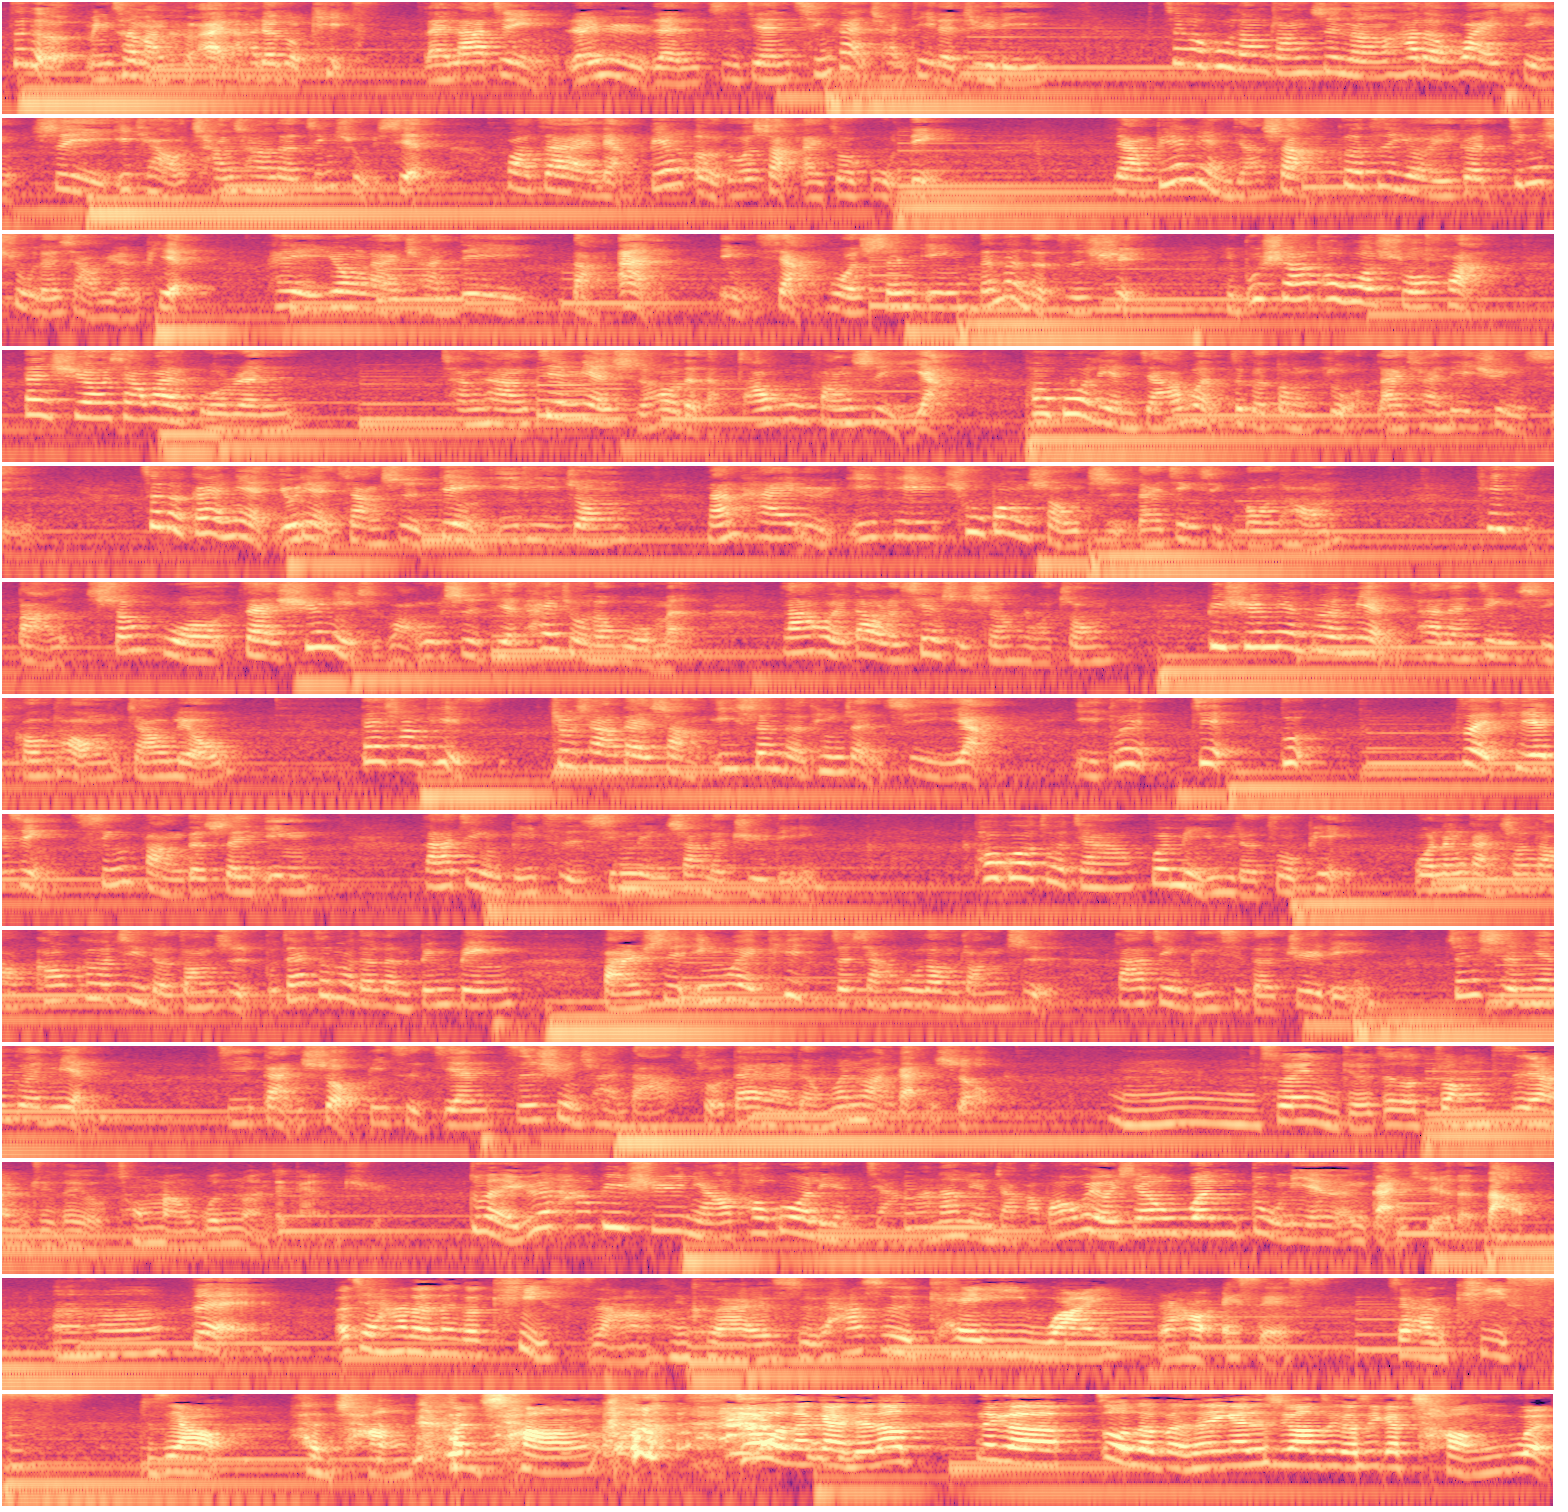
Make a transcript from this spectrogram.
这个名称蛮可爱的，它叫做 Kiss，来拉近人与人之间情感传递的距离。这个互动装置呢，它的外形是以一条长长的金属线画在两边耳朵上来做固定，两边脸颊上各自有一个金属的小圆片，可以用来传递档案、影像或声音等等的资讯。你不需要透过说话，但需要像外国人常常见面时候的打招呼方式一样，透过脸颊吻这个动作来传递讯息。这个概念有点像是电影《E.T.》中。男孩与 E.T. 触碰手指来进行沟通。Kiss 把生活在虚拟网络世界太久的我们拉回到了现实生活中，必须面对面才能进行沟通交流。戴上 Kiss 就像戴上医生的听诊器一样，以最接对最贴近心房的声音，拉近彼此心灵上的距离。透过作家温敏玉的作品，我能感受到高科技的装置不再这么的冷冰冰，反而是因为 Kiss 这项互动装置。拉近彼此的距离，真实面对面及感受彼此间资讯传达所带来的温暖感受。嗯，所以你觉得这个装置让你觉得有充满温暖的感觉？对，因为它必须你要透过脸颊嘛，那脸颊宝宝会有一些温度，你也能感觉得到。嗯哼，对。而且它的那个 kiss 啊，很可爱的是，它是 K E Y，然后 S S，所以它的 kiss 就是要。很长 很长，所以我能感觉到那个作者本身应该是希望这个是一个长吻，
